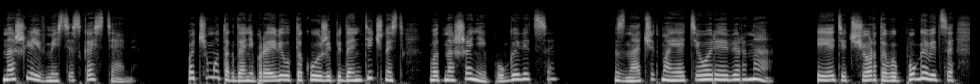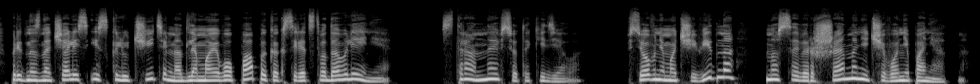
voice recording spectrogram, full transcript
нашли вместе с костями. Почему тогда не проявил такую же педантичность в отношении пуговицы? Значит, моя теория верна. И эти чёртовы пуговицы предназначались исключительно для моего папы как средство давления. Странное все таки дело. Все в нем очевидно, но совершенно ничего не понятно.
